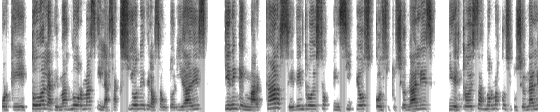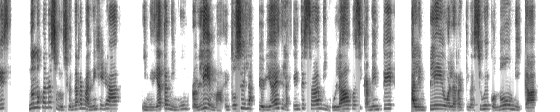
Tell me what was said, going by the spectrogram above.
porque todas las demás normas y las acciones de las autoridades tienen que enmarcarse dentro de estos principios constitucionales y dentro de estas normas constitucionales, no nos van a solucionar de manera inmediata ningún problema. Entonces las prioridades de la gente estaban vinculadas básicamente al empleo, a la reactivación económica,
